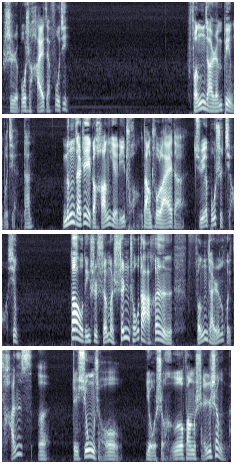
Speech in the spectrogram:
是不是还在附近。冯家人并不简单，能在这个行业里闯荡出来的，绝不是侥幸。到底是什么深仇大恨，冯家人会惨死？这凶手又是何方神圣呢？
